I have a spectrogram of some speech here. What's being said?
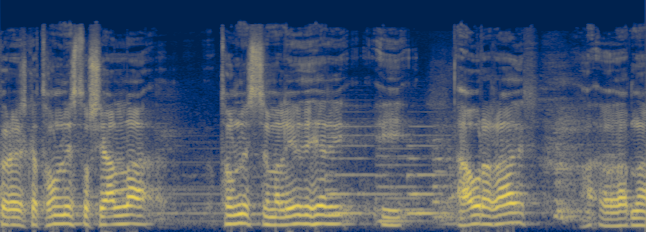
Akureyriska tónlist og sjalla tónlist sem að lifiði hér í, í ára raðir og, þarna,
